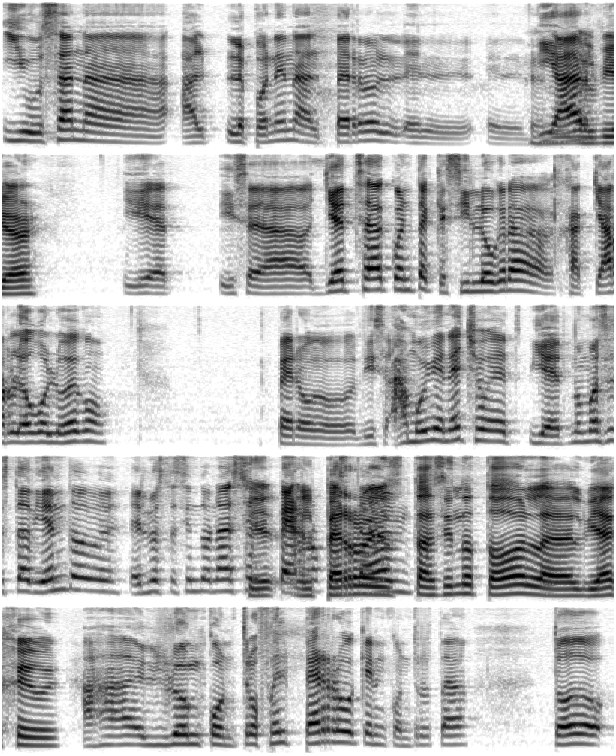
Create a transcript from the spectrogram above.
Y usan a. al- le ponen al perro el, el, el El- VR. El VR. Y, Ed- y se da, Jet se da cuenta que sí logra hackear luego, luego. Pero dice, ah, muy bien hecho, Ed. Y Ed nomás está viendo, güey. Él no está haciendo nada, es Sí, el perro. el que perro está- está haciendo todo la- el viaje, güey. Ajá, lo encontró, fue el perro que encontró ta- todo.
